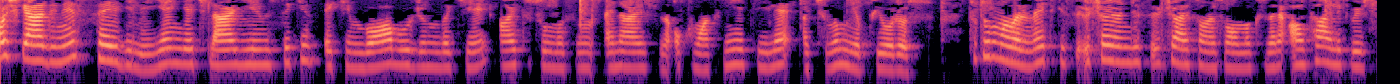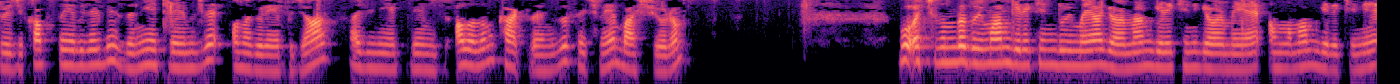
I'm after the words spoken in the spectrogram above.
Hoş geldiniz sevgili yengeçler 28 Ekim Boğa burcundaki ay tutulmasının enerjisini okumak niyetiyle açılım yapıyoruz. Tutulmaların etkisi 3 ay öncesi 3 ay sonrası olmak üzere 6 aylık bir süreci kapsayabilir. Biz de niyetlerimizi ona göre yapacağız. Hadi niyetlerimizi alalım kartlarımızı seçmeye başlıyorum. Bu açılımda duymam gerekeni duymaya, görmem gerekeni görmeye, anlamam gerekeni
